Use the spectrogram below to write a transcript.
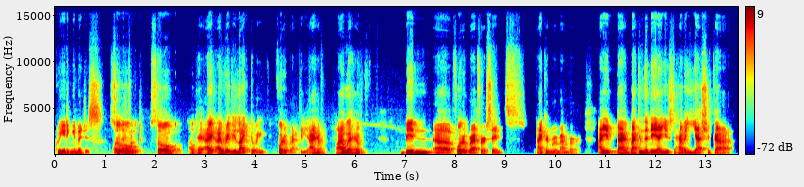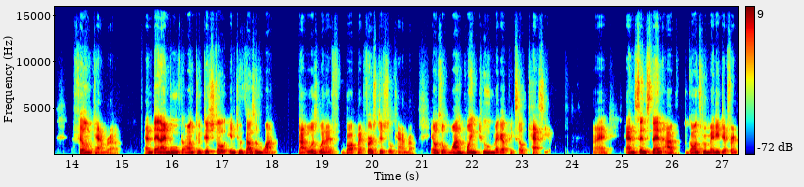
creating images so so okay I, I really like doing photography. I have i would have been a photographer since i can remember. I back, back in the day i used to have a yashica film camera and then i moved on to digital in 2001 that was when i bought my first digital camera it was a 1.2 megapixel casio right and since then i've gone through many different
